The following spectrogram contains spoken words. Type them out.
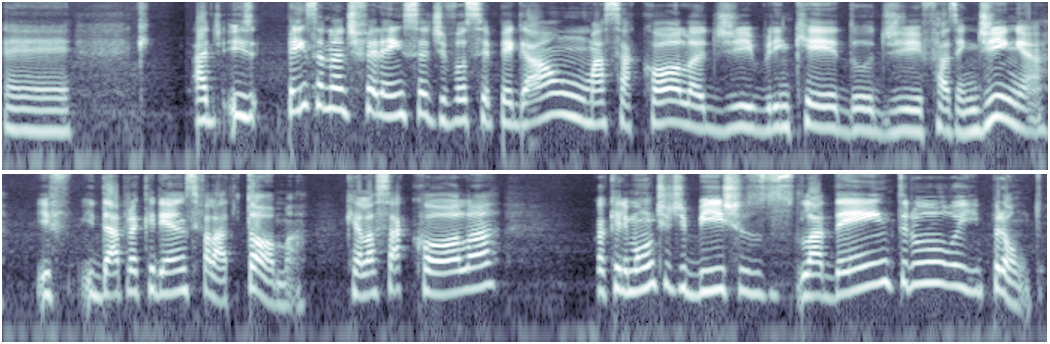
é, a- pensa na diferença de você pegar uma sacola de brinquedo de fazendinha e, e dar para a criança e falar: toma, aquela sacola com aquele monte de bichos lá dentro e pronto.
